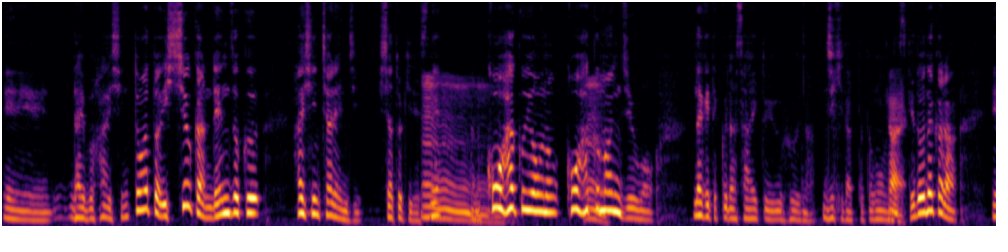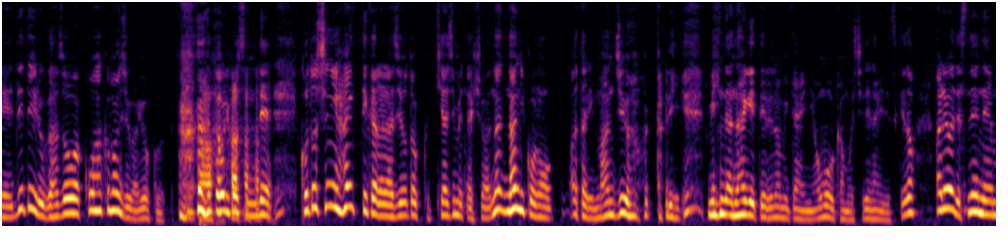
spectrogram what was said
えーライブ配信とあと1週間連続配信チャレンジした時ですね、うんうんうん。あの紅白用の紅白まんじゅうを投げてくださいという風な時期だったと思うんですけど、だから、えー出ている画像は紅白まんじゅうがよく 通り越すんで今年に入ってからラジオトーク来始めた人はな何この辺りまんじゅうばっかり みんな投げてるのみたいに思うかもしれないですけどあれはですね年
